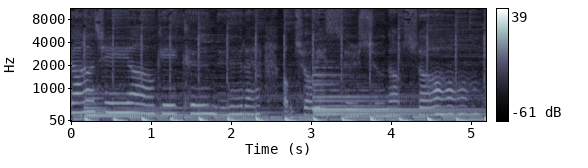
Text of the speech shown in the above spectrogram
끝까지 여기 그늘에 멈춰 있을 순 없어.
